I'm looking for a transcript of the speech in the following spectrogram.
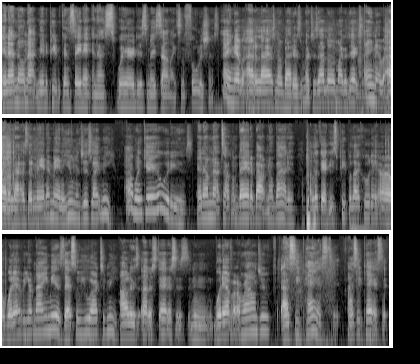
And I know not many people can say that, and I swear this may sound like some foolishness. I ain't never idolized nobody as much as I love Michael Jackson. I ain't never idolized that man. That man a human just like me. I wouldn't care who it is. And I'm not talking bad about nobody. I look at these people like who they are. Whatever your name is, that's who you are to me. All these other statuses and whatever around you, I see past it. I see past it.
